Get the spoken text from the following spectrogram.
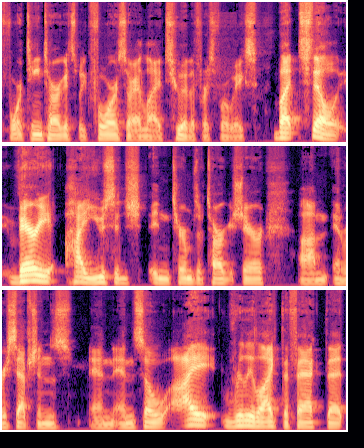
14 targets week four. Sorry, I lied. Two of the first four weeks, but still very high usage in terms of target share um, and receptions. And and so I really like the fact that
